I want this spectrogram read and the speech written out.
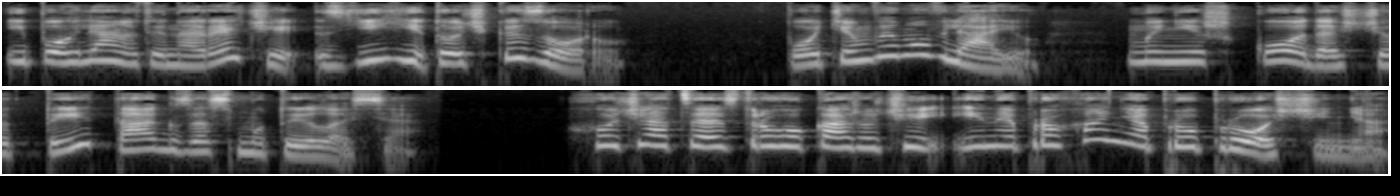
і поглянути на речі з її точки зору. Потім вимовляю мені шкода, що ти так засмутилася. Хоча це, строго кажучи, і не прохання про прощення,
